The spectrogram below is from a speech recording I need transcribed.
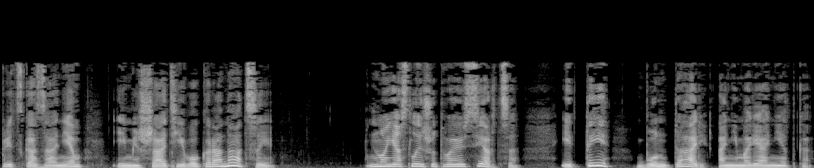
предсказаниям и мешать его коронации. Но я слышу твое сердце, и ты бунтарь, а не марионетка.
